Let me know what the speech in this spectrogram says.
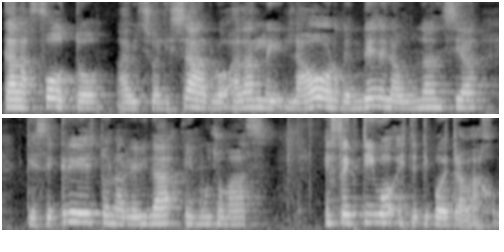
cada foto, a visualizarlo, a darle la orden desde la abundancia, que se cree esto en la realidad, es mucho más efectivo este tipo de trabajo.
